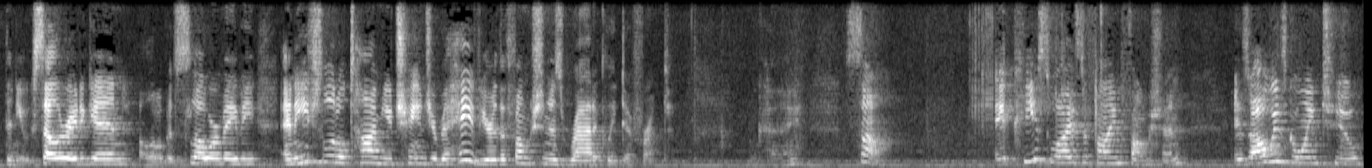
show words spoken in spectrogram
then you accelerate again, a little bit slower maybe, and each little time you change your behavior, the function is radically different. Okay, so a piecewise defined function is always going to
